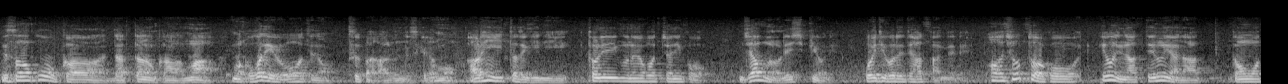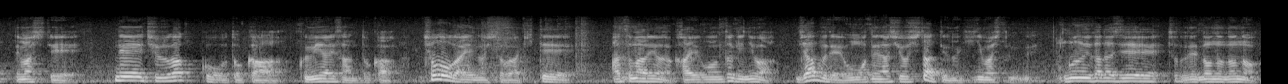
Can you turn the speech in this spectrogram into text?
でその効果だったのか、まあ、まあここでいう大手のスーパーがあるんですけどもある日行った時に鶏肉の横っちょにこうジャムのレシピをね置いてくれてはったんでねあちょっとはこうようになってるんやなと思ってましてで中学校とか組合さんとか町外の人が来て集まるような会合の時にはジャブでおもてなしをしたっていうのを聞きましたので、ね、こういう形でちょっとねどんどんどんどん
